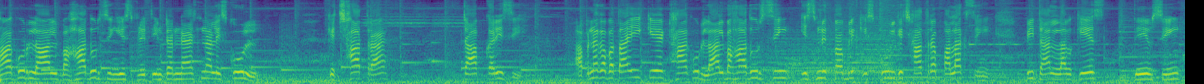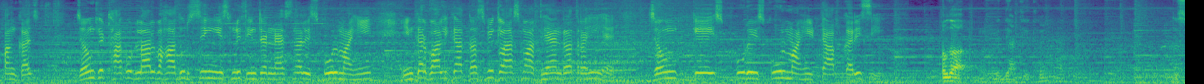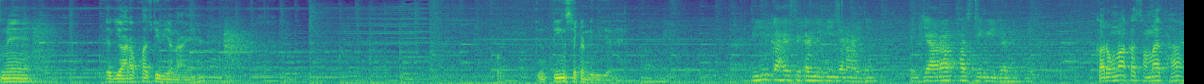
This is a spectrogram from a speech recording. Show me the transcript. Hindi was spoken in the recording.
ठाकुर लाल बहादुर सिंह स्मृति इंटरनेशनल स्कूल के छात्रा टॉप करी सी अपना का बताई कि ठाकुर लाल बहादुर सिंह स्मृत पब्लिक स्कूल के छात्रा पलक सिंह, पिता लवकेश देव सिंह पंकज, जौन के ठाकुर लाल बहादुर सिंह स्मृत इंटरनेशनल स्कूल में ही इनकर बालिका दसवीं क्लास में अध्ययनरत रही है, जौन के पूरे स्कूल में ही टॉप करी सी चौदह विद्यार्थी थे। जिसमें ग्यारह फ़र्स्ट डिवीज़न आए हैं। और तीन सेकंड डिवीज़न है। तीन का है सेकंड डिवीज़न आए हैं ग्यारह फ़र्स्ट डिवीज़न है। कोरोना का समय था।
